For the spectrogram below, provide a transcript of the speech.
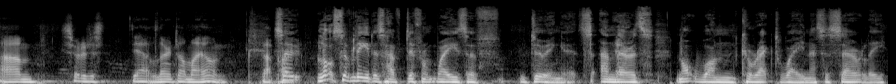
Um, sort of just yeah, learned on my own. That So lots of leaders have different ways of doing it, and there is not one correct way necessarily.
